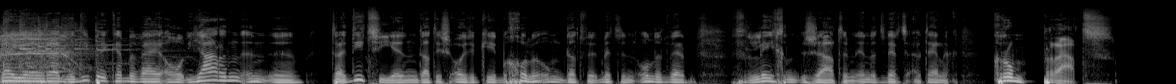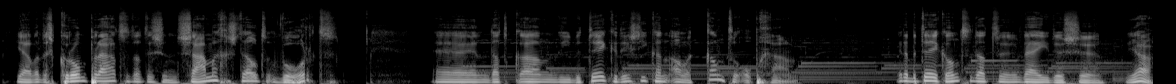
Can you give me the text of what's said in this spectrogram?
Bij eh, Radio Dieprik hebben wij al jaren een eh, traditie. En dat is ooit een keer begonnen omdat we met een onderwerp verlegen zaten. En dat werd uiteindelijk krompraat. Ja, wat is krompraat? Dat is een samengesteld woord. En dat kan, die betekenis die kan alle kanten opgaan. En dat betekent dat eh, wij dus, ja,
